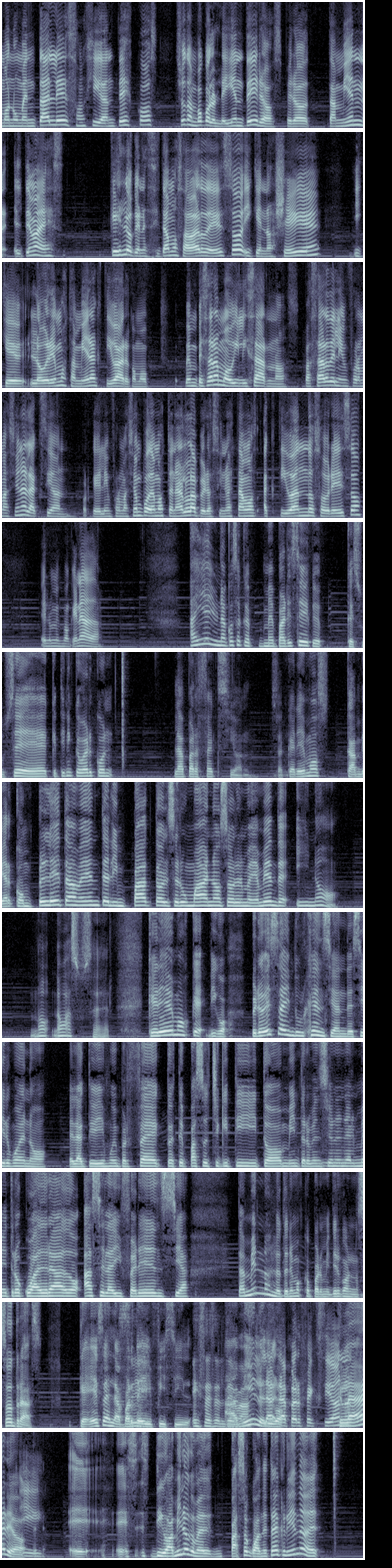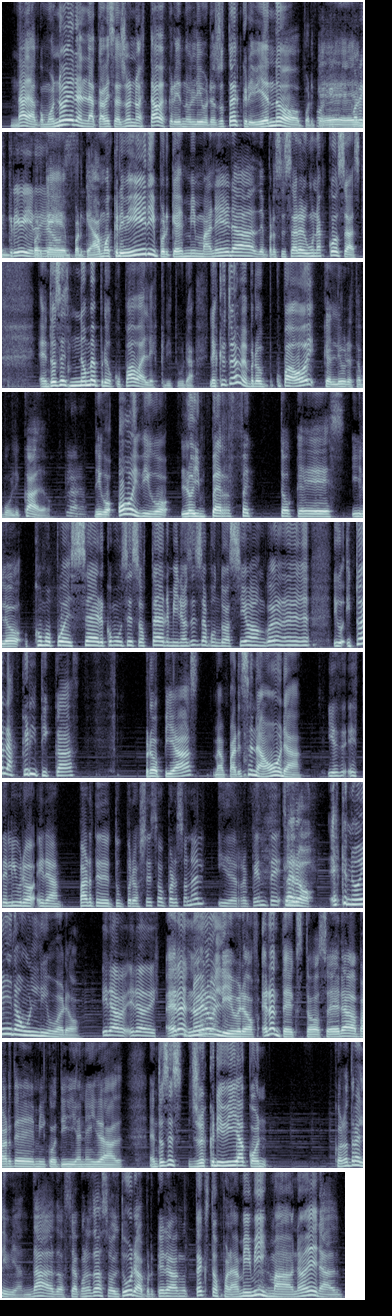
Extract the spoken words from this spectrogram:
monumentales, son gigantescos. Yo tampoco los leí enteros, pero también el tema es qué es lo que necesitamos saber de eso y que nos llegue y que logremos también activar, como empezar a movilizarnos, pasar de la información a la acción, porque la información podemos tenerla, pero si no estamos activando sobre eso, es lo mismo que nada. Ahí hay una cosa que me parece que, que sucede, que tiene que ver con la perfección. O sea, queremos cambiar completamente el impacto del ser humano sobre el medio ambiente y no, no, no va a suceder. Queremos que, digo, pero esa indulgencia en decir, bueno, el activismo imperfecto, este paso chiquitito, mi intervención en el metro cuadrado hace la diferencia, también nos lo tenemos que permitir con nosotras. Que esa es la parte Sí. difícil. Ese es el A tema. mí lo La, digo, la perfección. claro. Y eh, es- digo, a mí lo que me pasó cuando estaba escribiendo es, nada, como no era en la cabeza, yo no estaba escribiendo un libro, yo estaba escribiendo porque... Porque- por escribir, Porque, digamos, porque sí. amo escribir y porque es mi manera de procesar algunas cosas. Entonces no me preocupaba la escritura. La escritura me preocupa hoy que el libro está publicado. Claro. Digo, hoy digo lo imperfecto que es y lo cómo puede ser, cómo usé esos términos, esa puntuación, digo, y todas las críticas propias me aparecen ahora. Y es- este libro era parte de tu proceso personal y de repente Claro, es que no era un libro. era, era de Era, no era un libro, eran textos, era parte de mi cotidianeidad. Entonces yo escribía con, con otra liviandad, o sea, con otra soltura, porque eran textos para mí misma, no era...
